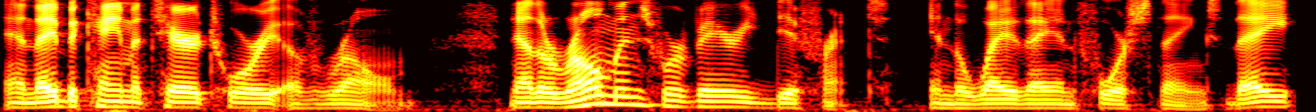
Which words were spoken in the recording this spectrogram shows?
and they became a territory of Rome. Now, the Romans were very different in the way they enforced things. They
